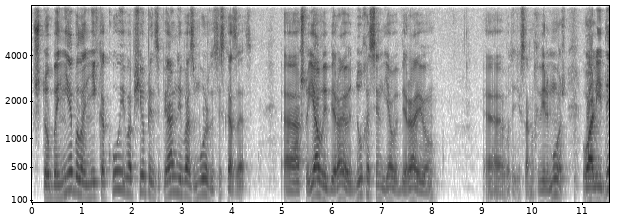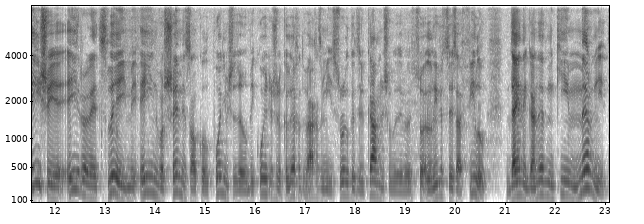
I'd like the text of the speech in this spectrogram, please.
чтобы не было никакой вообще принципиальной возможности сказать, э, что я выбираю духасен, я выбираю э, вот этих самых вельмож. У алидейши эйр цлей эйн вашемес алкол поним что за убикойриш колеха двахас ми исрол кадзелькам что ливцес афилу дайны ганедн ки мернит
